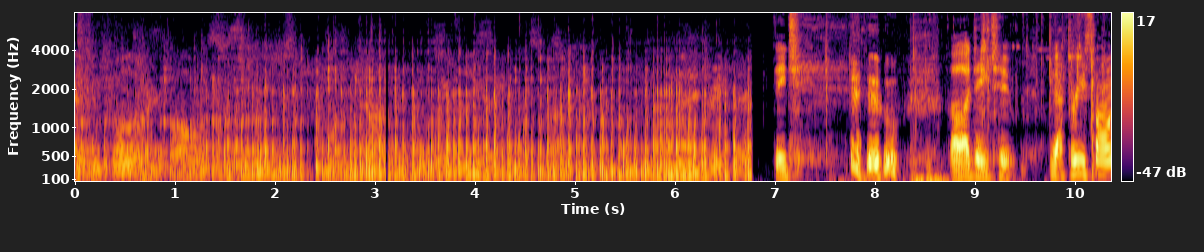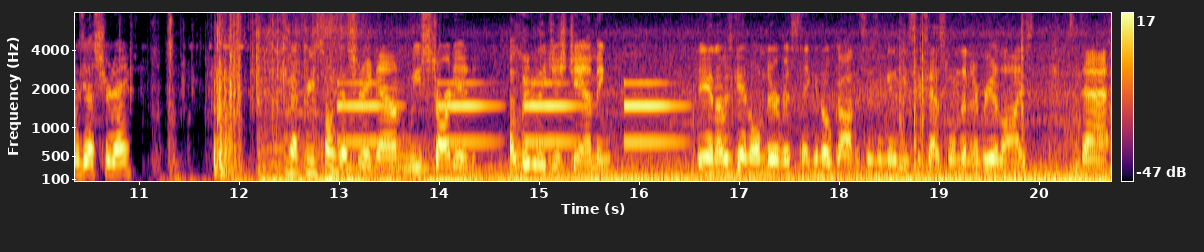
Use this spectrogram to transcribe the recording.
have control over your balls. Day two. Uh, day two. We got three songs yesterday. We got three songs yesterday down. We started uh, literally just jamming, and I was getting all nervous, thinking, "Oh God, this isn't going to be successful." And then I realized that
